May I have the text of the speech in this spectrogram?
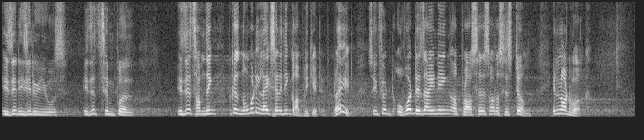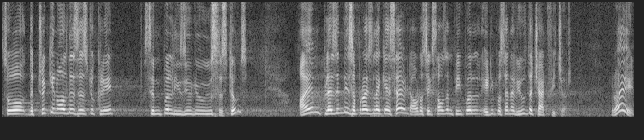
Is it easy to use? Is it simple? Is it something, because nobody likes anything complicated, right? So if you're over designing a process or a system, it'll not work. So the trick in all this is to create simple, easy to use systems. I am pleasantly surprised, like I said, out of 6,000 people, 80% have used the chat feature, right?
